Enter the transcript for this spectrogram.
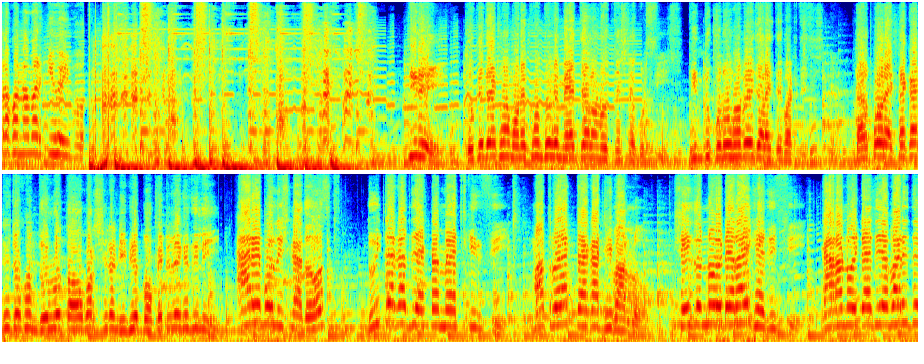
তখন আমার কি হইব? কিরে তোকে দেখলাম অনেকক্ষণ ধরে ম্যাচ জ্বালানোর চেষ্টা করছিস কিন্তু কোনোভাবেই জ্বালাইতে পারতেছিস না। তারপর একটা কাঠি যখন জ্বললো তাও আবার সেটা নিভিয়ে পকেটে রেখে দিলি? আরে বলিস না দোস্ত দুই টাকা দিয়ে একটা ম্যাচ কিনছি মাত্র এক টাকাটি ভালো। সেই জন্য ওইটা রাইখে দিছি কারণ ওইটা দিয়ে বাড়িতে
